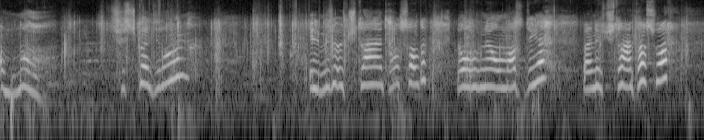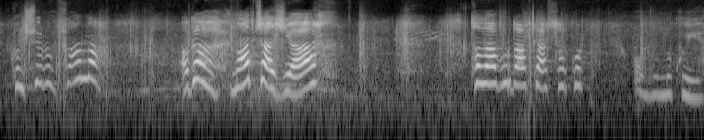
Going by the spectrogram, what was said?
Amına. Ses geldi lan. Elimize üç tane taş aldık. Ne olur ne olmaz diye. Bende üç tane taş var. Konuşuyorum şu anda. Aga ne yapacağız ya? Tala burada arkadaşlar kork. Amına koyayım.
